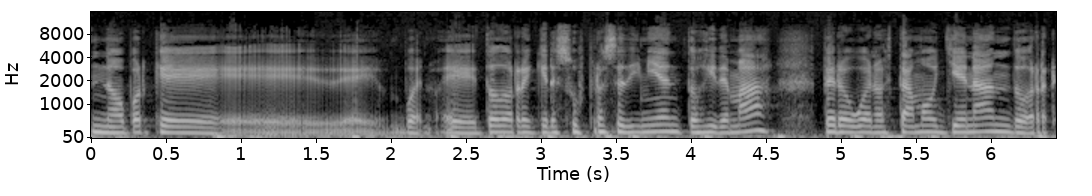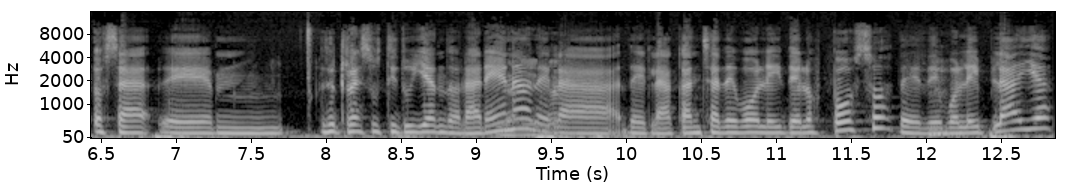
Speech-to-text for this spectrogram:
No, porque, eh, bueno, eh, todo requiere sus procedimientos y demás, pero bueno, estamos llenando, o sea... Eh, um, resustituyendo la arena, De, la, de la cancha de volei de los pozos, de, de volei playa,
